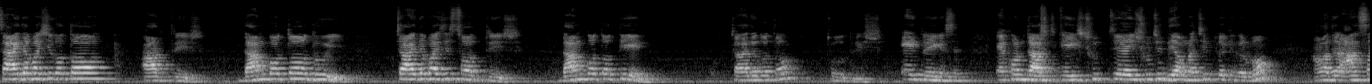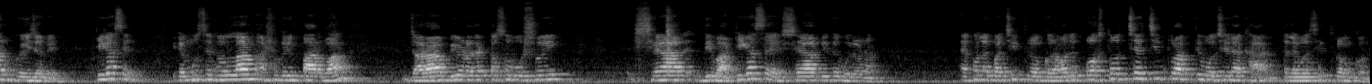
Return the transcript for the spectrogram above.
চাহিদা পাইছি কত? আটত্রিশ। দাম কত? দুই। চাহিদা পাইছি ছত্রিশ। দাম কত? তিন। চাহিদা কত? চৌত্রিশ। এই তো হয়ে গেছে। এখন জাস্ট এই সূচি এই সূচি দিয়ে আমরা চিত্র কি করব আমাদের আনসার হয়ে যাবে। ঠিক আছে? এটা মুছে ফেললাম, আশা করি পারবা। যারা ভিডিওটা দেখতেছ অবশ্যই শেয়ার দিবা, ঠিক আছে? শেয়ার দিতে বলো না। এখন একবার চিত্র অঙ্কন। আমাদের প্রশ্ন হচ্ছে, চিত্র আঁকতে বলছে রেখা, তাহলে একবার চিত্র অঙ্কন।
